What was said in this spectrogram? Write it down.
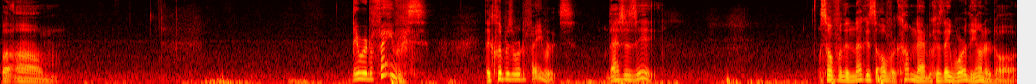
but, um, they were the favorites. The Clippers were the favorites. That's just it. So for the Nuggets to overcome that, because they were the underdog,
